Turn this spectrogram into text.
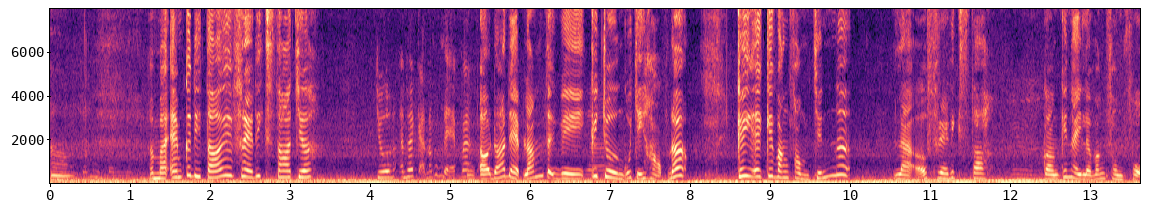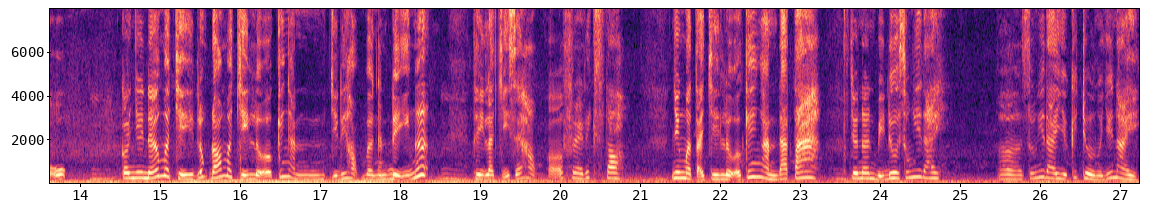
Ừ. mình mà em có đi tới Frederick Store chưa chưa em thấy cảnh nó cũng đẹp á ở đó đẹp lắm tại vì cái Dạ. trường của chị học đó cái cái văn phòng chính á là ở Frederick Store. Còn cái này là văn phòng phụ. Ừ. coi như nếu mà chị lúc đó mà chị lựa cái ngành chị đi học về ngành điện á Ừ. thì là chị sẽ học ở Frederick Store. Nhưng mà tại chị lựa cái ngành data Ừ. cho nên bị đưa xuống dưới đây. Ờ, xuống dưới đây giữa cái trường ở dưới này.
